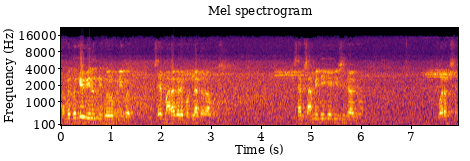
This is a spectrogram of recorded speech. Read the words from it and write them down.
તમે તો કેવી વિનંતી કરો ઘણી વાર? સાહેબ, મારા ઘરે પગલાં કરવા પડશે સાહેબ, સામેથી કે દિવસે રાહ જોવાની ફરક છે.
